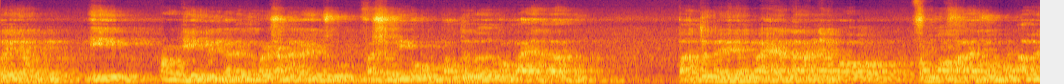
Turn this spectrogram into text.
പേരും ഈ റൊട്ടിയിൽ നിന്നെടുത്ത് ഭക്ഷണം കഴിച്ചു. ഫഷമിയും പത്ത് പേർക്കും വയറ് നിറഞ്ഞു. പത്ത് പേരും വയറ് നിറഞ്ഞപ്പോ ഫറഞ്ഞു അവർ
